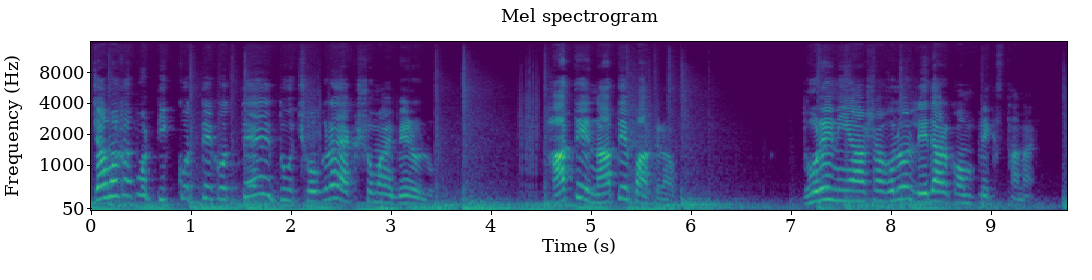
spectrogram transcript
জামা কাপড় ঠিক করতে করতে দু ছোকরা এক সময় বেরোলো। হাতে নাতে পাকড়াও। ধরে নিয়ে আসা হলো লেদার কমপ্লেক্স থানায়।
